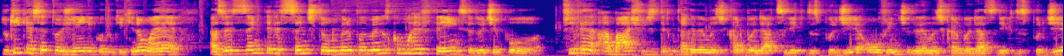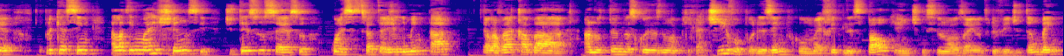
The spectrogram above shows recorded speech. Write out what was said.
do que, que é cetogênico, do que, que não é. Às vezes é interessante ter um número pelo menos como referência, do tipo, fica abaixo de 30 gramas de carboidratos líquidos por dia ou 20 gramas de carboidratos líquidos por dia, porque assim ela tem mais chance de ter sucesso com essa estratégia alimentar ela vai acabar anotando as coisas no aplicativo, por exemplo, como MyFitnessPal, que a gente ensinou a usar em outro vídeo também,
